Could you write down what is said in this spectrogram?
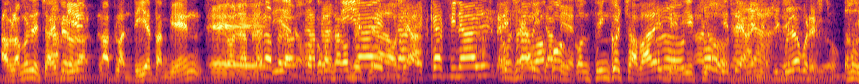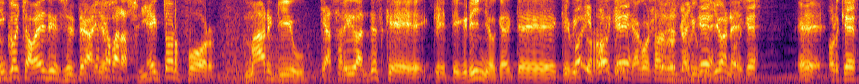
Hablamos de Xavi, pero la, También- la plantilla también. eh, No, la plantilla ¿cómo no. está La plantilla confeccionada? es Xa- es que al final hemos acabado con, cinco chavales de no, 17 no, años. Cuidado con esto. Cinco chavales de 17 Hay que años. así. Héctor Ford, Mark Guiu, que ha salido antes que, que Tigriño, que, que, que ¿Y por- y Víctor Roque, que ha costado ¿Por 61 qué? millones. ¿Por qué? Eh, ¿Por qué?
